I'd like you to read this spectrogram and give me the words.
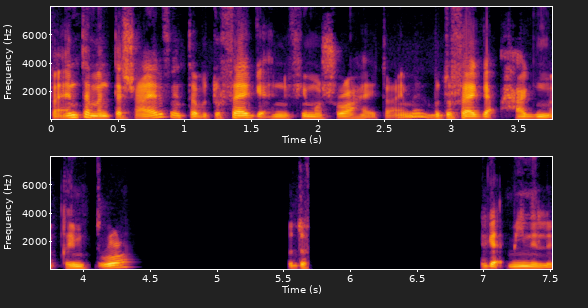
فأنت ما أنتش عارف أنت بتُفاجأ إن في مشروع هيتعمل، بتُفاجأ حجم قيمة المشروع بتُفاجأ مين اللي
